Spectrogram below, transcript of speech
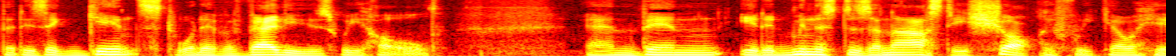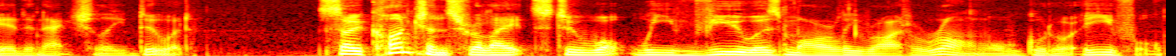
that is against whatever values we hold and then it administers a nasty shock if we go ahead and actually do it. So, conscience relates to what we view as morally right or wrong, or good or evil.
